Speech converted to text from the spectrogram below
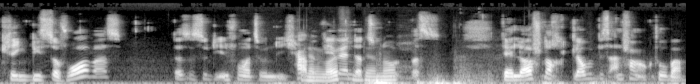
kriegen Beasts of War was. Das ist so die Information, die ich habe. Wir werden denn der dazu noch? was. Der läuft noch, glaube ich, bis Anfang Oktober.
